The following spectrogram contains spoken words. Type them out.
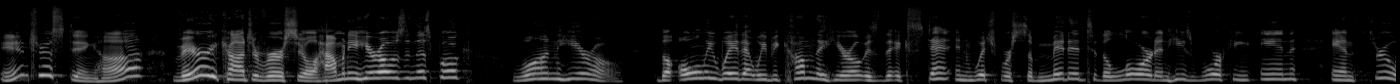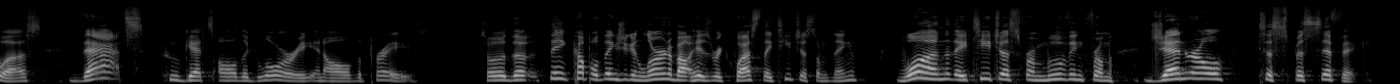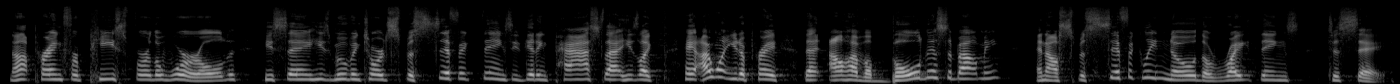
Interesting, huh? Very controversial. How many heroes in this book? One hero. The only way that we become the hero is the extent in which we're submitted to the Lord and He's working in and through us. That's who gets all the glory and all the praise. So, the thing, couple things you can learn about His request, they teach us something. One, they teach us from moving from general to specific not praying for peace for the world. He's saying he's moving towards specific things. He's getting past that. He's like, hey, I want you to pray that I'll have a boldness about me and I'll specifically know the right things to say.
